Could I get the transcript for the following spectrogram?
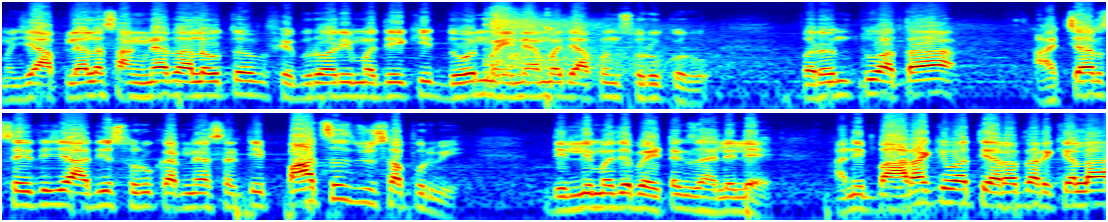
म्हणजे आपल्याला सांगण्यात आलं होतं फेब्रुवारीमध्ये की दोन महिन्यामध्ये आपण सुरू करू. परंतु आता आचारसंहितेच्या आधी सुरू करण्यासाठी पाचच दिवसापूर्वी दिल्लीमध्ये बैठक झालेली आहे. आणि बारा किंवा तेरा तारखेला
